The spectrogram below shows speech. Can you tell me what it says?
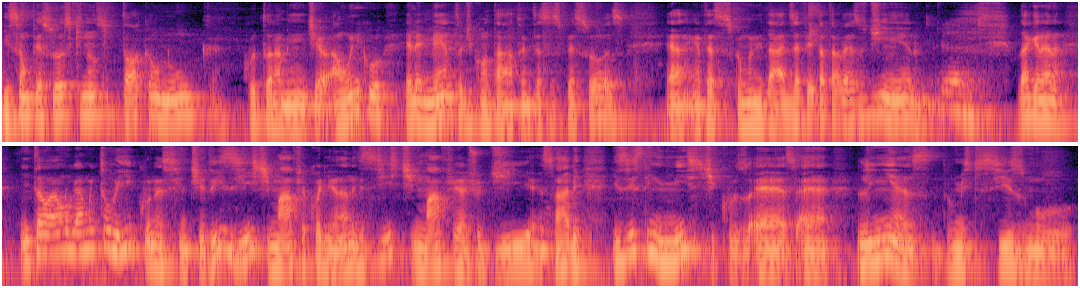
e são pessoas que não se tocam nunca culturalmente. O único elemento de contato entre essas pessoas, é, entre essas comunidades, é feito através do dinheiro da grana. Então é um lugar muito rico nesse sentido. Existe máfia coreana, existe máfia judia, sabe? Existem místicos, é, é, linhas do misticismo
